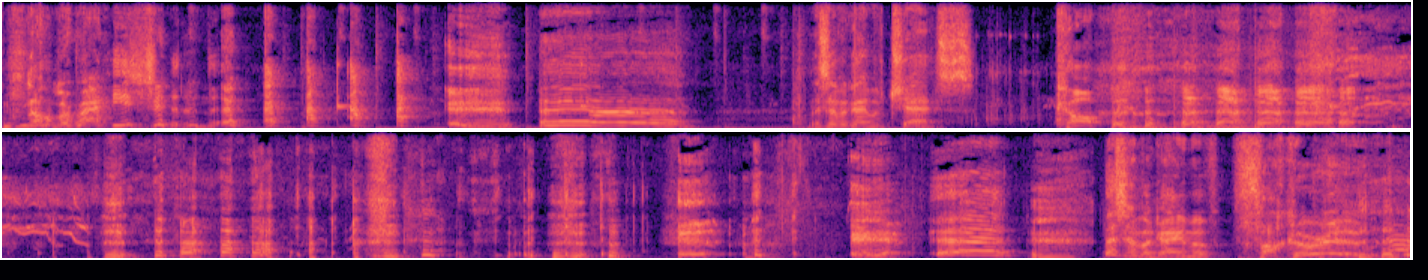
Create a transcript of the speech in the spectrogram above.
Operation. Uh, let's have a game of chess. Cock. let's have a game of fuckaroo.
